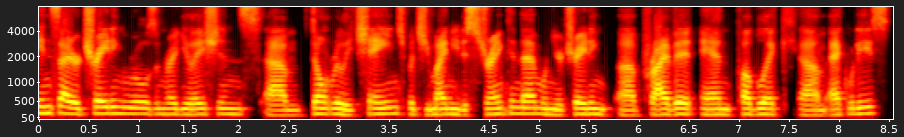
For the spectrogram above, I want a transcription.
insider trading rules and regulations um, don't really change, but you might need to strengthen them when you're trading uh, private and public um, equities.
